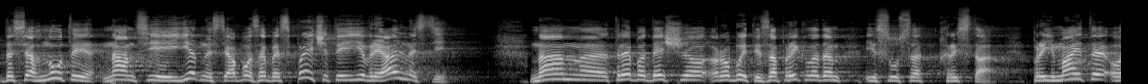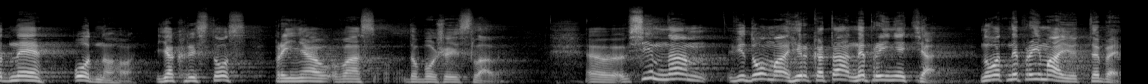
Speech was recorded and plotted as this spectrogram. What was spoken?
досягнути нам цієї єдності або забезпечити її в реальності, нам е, треба дещо робити за прикладом Ісуса Христа. Приймайте одне одного, як Христос прийняв вас до Божої слави. Е, Всім нам відома гіркота неприйняття. Ну от не приймають тебе.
